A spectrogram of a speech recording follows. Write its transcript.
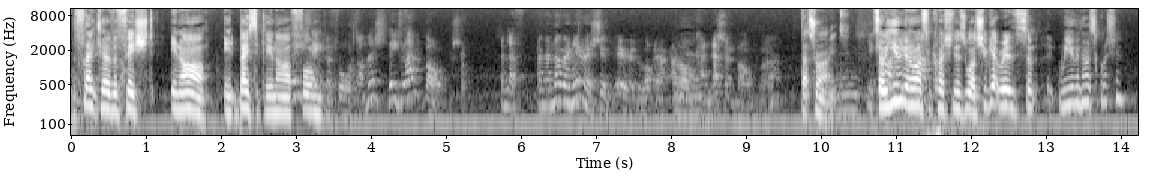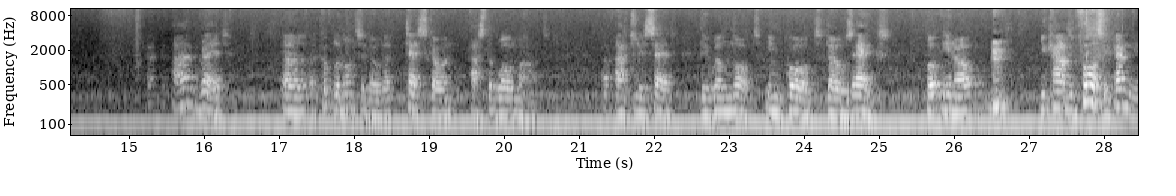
The French overfished in our, it, basically in our form. These lamp bulbs, and they're, and they're nowhere near as superior to what our old incandescent bulbs. That's right. You So are can't- you going to ask a question as well? Should we get rid of some? Were you going to ask a question? I read uh, a couple of months ago that Tesco and Asda Walmart uh, actually said they will not import those eggs. But you know, you can't enforce it, can you?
